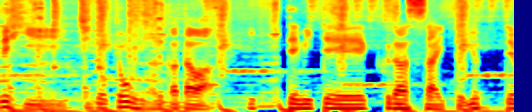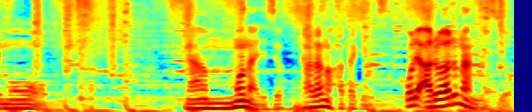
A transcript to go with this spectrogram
ぜひ一度興味がある方は行ってみてくださいと言ってもなんもないですよ。ただの畑です。これあるあるなんですよ。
